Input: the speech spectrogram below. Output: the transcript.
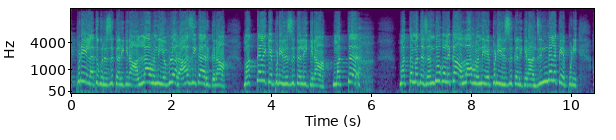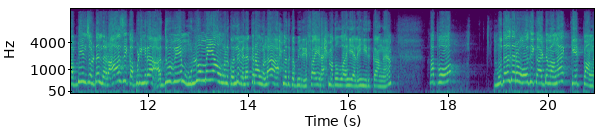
எப்படி எல்லாத்துக்கும் ரிசுக் அளிக்கிறான்? அல்லாஹ் வந்து எவ்வளவு ராசிக்கா இருக்கிறான்? மக்களுக்கு எப்படி ரிசுக் அளிக்கிறான்? மத்த மத்த மத்த ஜந்துக்களுக்கு அல்லாஹ் வந்து எப்படி ரிசுக் அளிக்கிறான்? ஜின்களுக்கு எப்படி? அப்படின்னு சொல்லிட்டு அந்த ராசிக் அப்படிங்கிற அதுவே முழுமையா அவங்களுக்கு வந்து விளக்குறவங்களா அஹ்மது கபீர் ரிஃபாய் ரஹ்மத்துல்லாஹி அழகி இருக்காங்க. அப்போ முதல் தடவை ஓதி காட்டுவாங்க கேட்பாங்க.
